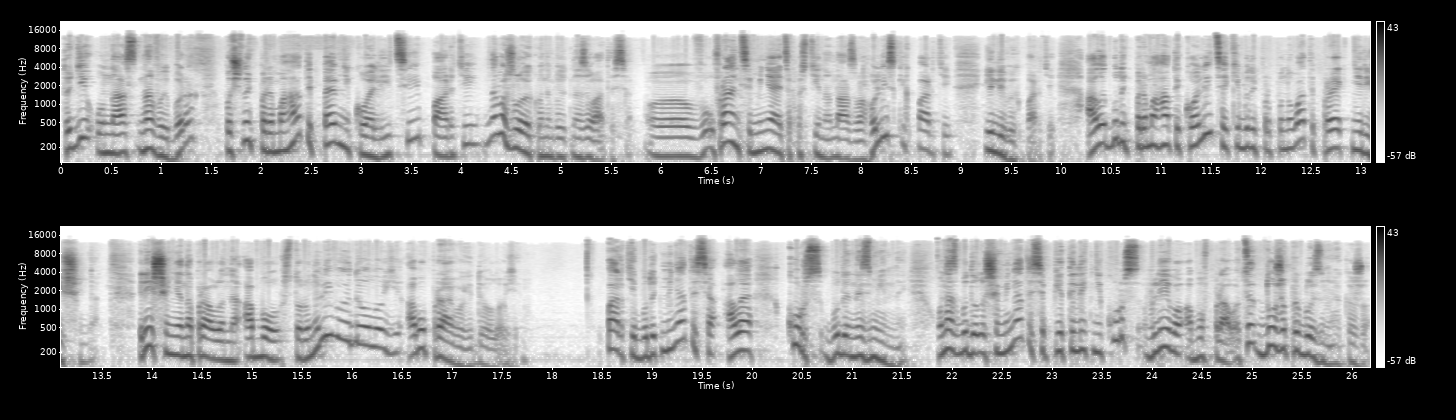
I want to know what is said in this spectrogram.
Тоді у нас на виборах почнуть перемагати певні коаліції, партії, неважливо, як вони будуть називатися. Е, У Франції міняється постійно назва голійських партій і лівих партій, але будуть перемагати коаліції, які будуть пропонувати проєктні рішення. Рішення направлене або в сторону лівої ідеології, або правої ідеології. Партії будуть мінятися, але курс буде незмінний. У нас буде лише мінятися п'ятилітній курс вліво або вправо. Це дуже приблизно, я кажу.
